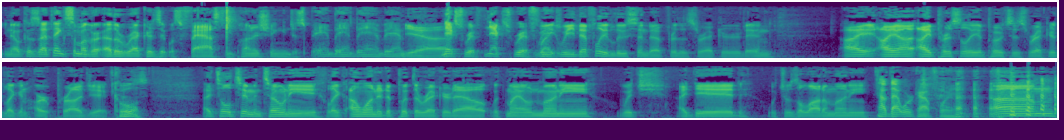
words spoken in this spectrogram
You know, because I think some of our other records it was fast and punishing and just bam, bam, bam, bam. Yeah. Next riff, next riff. We, like- we definitely loosened up for this record, and I I, uh, I personally approach this record like an art project. Cool. I told Tim and Tony like I wanted to put the record out with my own money, which I did, which was a lot of money. How'd that work out for you? Um,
